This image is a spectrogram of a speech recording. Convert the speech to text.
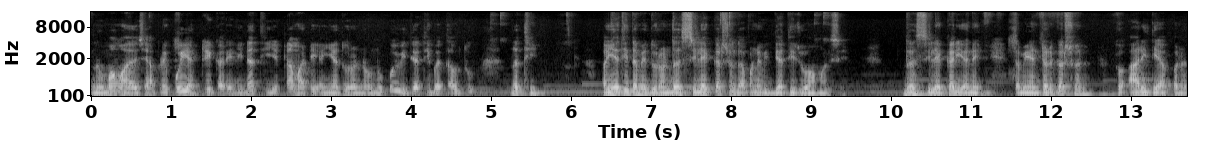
નવમામાં આવે છે, આપણે કોઈ એન્ટ્રી કરેલી નથી. એટલા માટે અહીંયા ધોરણ નવનું કોઈ વિદ્યાર્થી બતાવતું નથી. અહીંયાથી તમે ધોરણ દસ સિલેક્ટ કરશો તો આપણને વિદ્યાર્થી જોવા મળશે. દસ સિલેક્ટ કરી અને તમે એન્ટર કરશો ને તો આ રીતે આપણને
